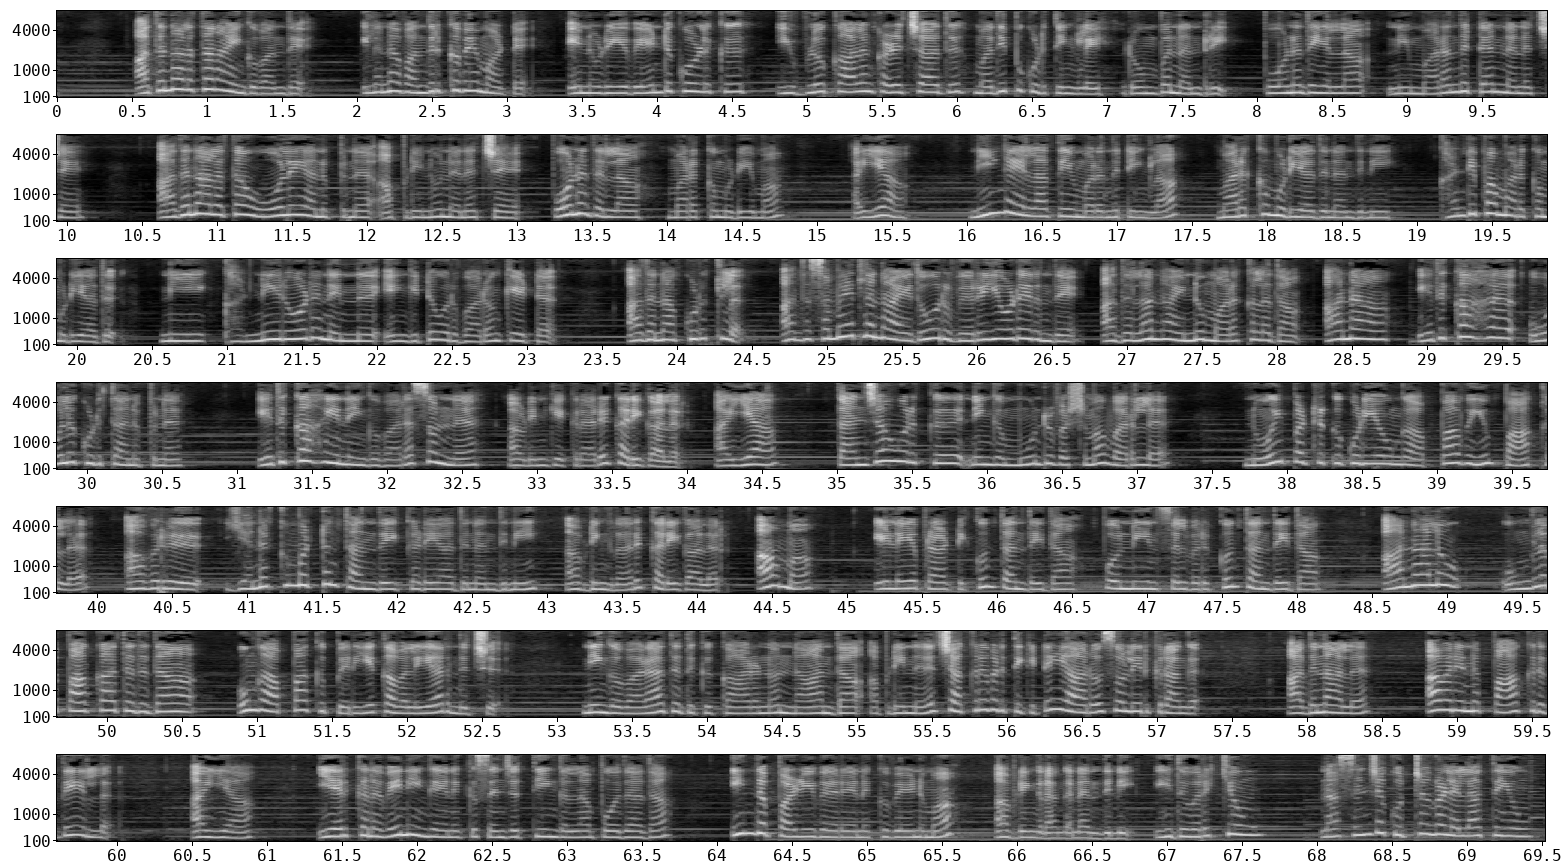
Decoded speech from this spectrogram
அதனால தான் நான் இங்க வந்தேன். இல்லனா வந்திருக்கவே மாட்டேன். என்னுடைய வேண்டுகோளுக்கு இவ்ளோ காலம் கழிச்சாது மதிப்பு கொடுத்தீங்களே ரொம்ப நன்றி. போனதையெல்லாம் நீ மறந்துட்டேன்னு நினைச்சேன். அதனால தான் ஓலை அனுப்புன அப்படின்னு நினைச்சேன். போனதெல்லாம் மறக்க முடியுமா? ஐயா நீங்க எல்லாத்தையும் மறந்துட்டீங்களா? மறக்க முடியாது நந்தினி. கண்டிப்பா மறக்க முடியாது. நீ கண்ணீரோட நின்னு என்கிட்ட ஒரு வரம் கேட்ட. அத நான் குடுக்கல. அந்த சமயத்துல நான் ஏதோ ஒரு வெறியோட இருந்தேன். அதெல்லாம் நான் இன்னும் மறக்கல தான் ஆனா எதுக்காக ஓலை கொடுத்து அனுப்புன? எதுக்காக என்னை இங்க வர சொன்ன? அப்படின்னு கேக்குறாரு கரிகாலர். ஐயா தஞ்சாவூருக்கு நீங்க மூன்று வருஷமா வரல. நோய் பட்டிருக்கக்கூடிய உங்க அப்பாவையும் பார்க்கல அவரு எனக்கு மட்டும் தந்தை கிடையாது நந்தினி அப்படிங்கிறாரு கரிகாலர். ஆமா இளைய பிராட்டிக்கும் தந்தை தான் பொன்னியின் செல்வருக்கும் தந்தை தான் ஆனாலும் உங்களை பார்க்காததுதான் உங்க அப்பாக்கு பெரிய கவலையா இருந்துச்சு. நீங்க வராததுக்கு காரணம் நான் தான் அப்படின்னு சக்கரவர்த்தி கிட்ட யாரோ சொல்லியிருக்கிறாங்க. அதனால அவர் என்ன பாக்குறதே இல்ல. ஐயா ஏற்கனவே நீங்க எனக்கு செஞ்ச தீங்கெல்லாம் போதாதா? இந்த பழி வேற எனக்கு வேணுமா? அப்படிங்கிறாங்க நந்தினி. இது வரைக்கும் நான் செஞ்ச குற்றங்கள் எல்லாத்தையும்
